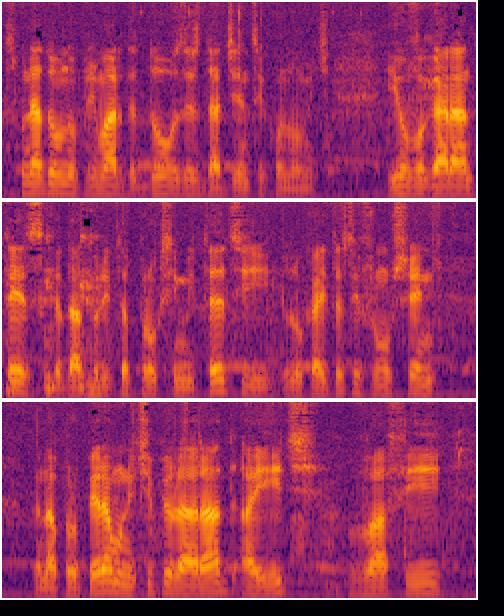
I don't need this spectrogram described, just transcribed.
Spunea domnul primar de 20 de agenți economici. Eu vă garantez că datorită proximității localității Frumușeni în apropierea municipiului Arad, aici va fi uh,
